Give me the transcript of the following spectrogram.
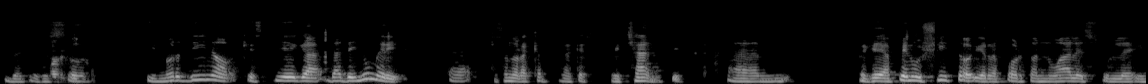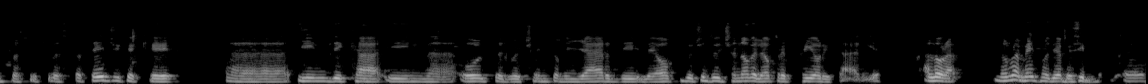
del professor Immordino che spiega, da dei numeri uh, che sono raccapriccianti, um, perché è appena uscito il rapporto annuale sulle infrastrutture strategiche che eh, indica in eh, oltre 200 miliardi, le 219 le opere prioritarie. Allora, normalmente uno direbbe sì, eh,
